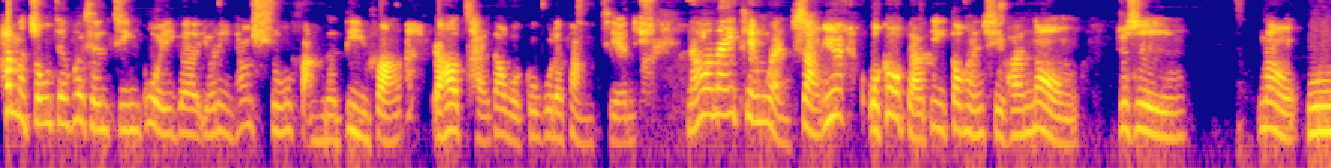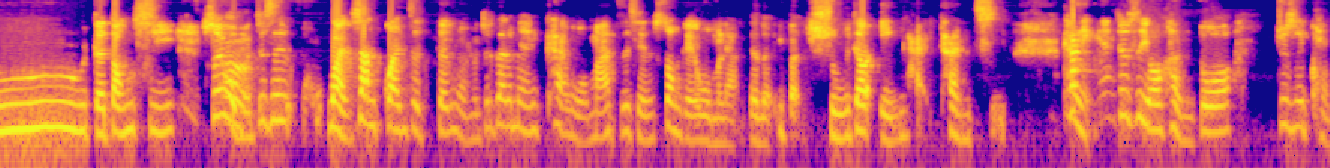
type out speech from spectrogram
他们中间会先经过一个有点像书房的地方，然后才到我姑姑的房间。然后那一天晚上，因为我跟我表弟都很喜欢那种就是那种呜的东西，所以我们嗯就是晚上关着灯，我们就在那边看我妈之前送给我们两个的一本书，叫《银海探奇》，它里面就是有很多就是恐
